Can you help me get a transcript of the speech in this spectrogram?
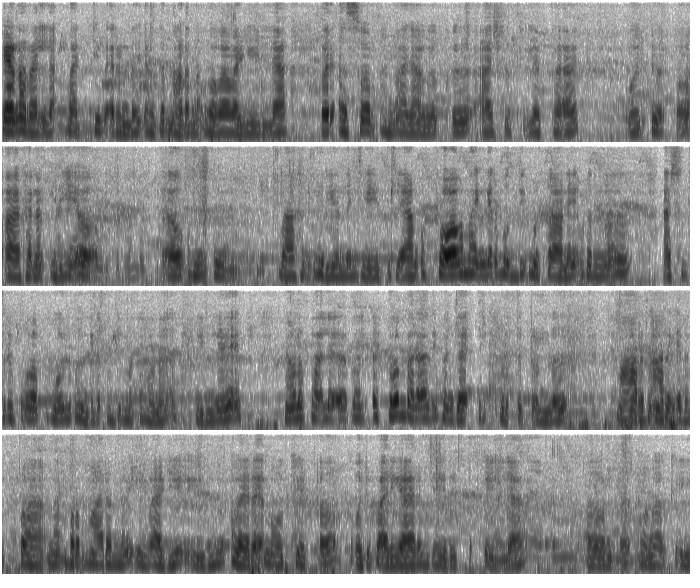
കിണറല്ല വറ്റി വരണ്ട് ഞങ്ങൾക്ക് നടന്നു പോകാൻ വഴിയില്ല. ഒരു അസുഖം വന്നാൽ ഞങ്ങൾക്ക് ആശുപത്രിയിലെത്താൻ ഒരു വാഹനം ഇരിയോ വാഹനം ഇരിയൊന്നും ചെയ്യത്തില്ല ഞങ്ങൾക്ക് പോകാൻ ഭയങ്കര ബുദ്ധിമുട്ടാണ്. ഇവിടുന്ന് ആശുപത്രി പോകാൻ പോലും ഭയങ്കര ബുദ്ധിമുട്ടാണ്. പിന്നെ ഞങ്ങൾ പല പല ഏറ്റവും പരാതി പഞ്ചായത്തിൽ കൊടുത്തിട്ടുണ്ട്. മാറി മാറി മെമ്പർമാരൊന്നും ഈ വഴി ഇന്ന് വരെ നോക്കിയിട്ട് ഒരു പരിഹാരം ചെയ്തിട്ടില്ല. അതുകൊണ്ട് ഞങ്ങൾക്ക് ഈ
